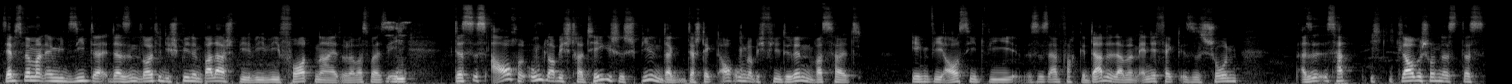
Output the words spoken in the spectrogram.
selbst wenn man irgendwie sieht, da, da, sind Leute, die spielen ein Ballerspiel wie, wie Fortnite oder was weiß mhm. ich, das ist auch ein unglaublich strategisches Spiel. Da, da steckt auch unglaublich viel drin, was halt irgendwie aussieht wie, es ist einfach gedaddelt, aber im Endeffekt ist es schon, also es hat, ich, ich glaube schon, dass das,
